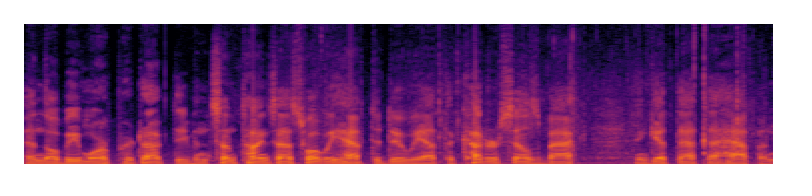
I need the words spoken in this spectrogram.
and they'll be more productive. And sometimes that's what we have to do. We have to cut ourselves back and get that to happen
